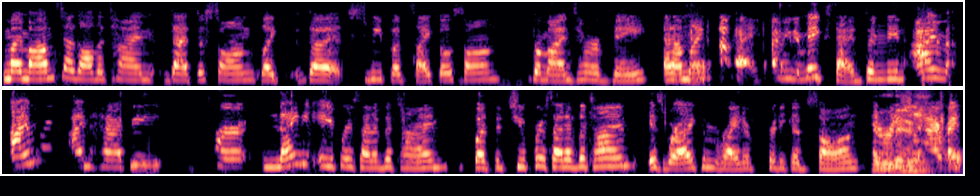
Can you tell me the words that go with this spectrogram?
my mom says all the time that the song like the sweet but psycho song reminds her of me and i'm like okay i mean it makes sense i mean i'm i'm like I'm happy for 98% of the time, but the 2% of the time is where I can write a pretty good song. And There it usually is. I write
